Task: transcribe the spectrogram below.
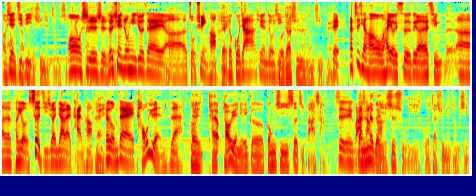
哦，训练基地是训练中心哦，是。是是是，所以训练中心就是在呃左训哈，对，有国家训练中心，国家训练中心。对，那之前好像我们还有一次这个请呃朋友射击专家来谈哈，那是我们在桃园是吧？对，桃桃园有一个公西射击靶场，是这个靶场，但那个也是属于国家训练中心。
